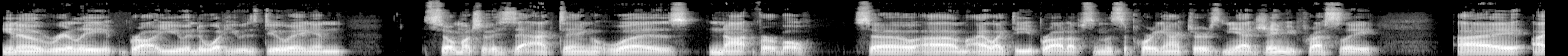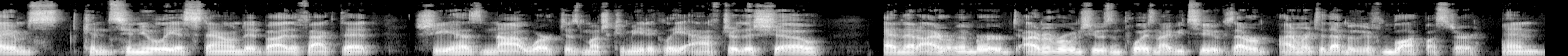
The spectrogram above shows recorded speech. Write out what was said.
you know, really brought you into what he was doing, and so much of his acting was not verbal. So um, I like that you brought up some of the supporting actors, and yeah, Jamie Pressly I I am continually astounded by the fact that she has not worked as much comedically after this show. And that I remember, I remember when she was in Poison Ivy too, because I, I rented that movie from Blockbuster and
